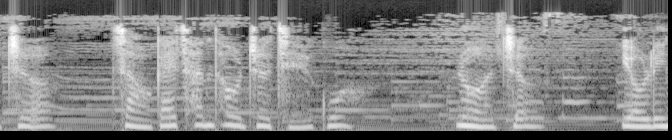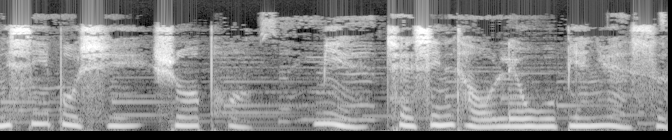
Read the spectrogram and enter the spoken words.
者早该参透这结果，弱者有灵犀不须说破，灭却心头留无边月色。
